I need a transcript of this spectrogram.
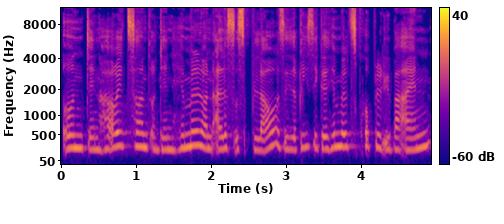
und den Horizont und den Himmel und alles ist blau, diese riesige Himmelskuppel über einen.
